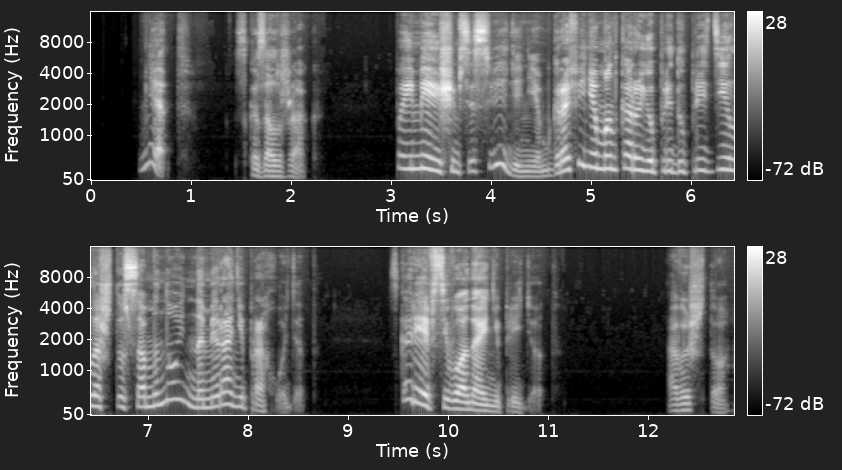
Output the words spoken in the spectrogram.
— Нет, — сказал Жак. По имеющимся сведениям, графиня Манкар ее предупредила, что со мной номера не проходят. Скорее всего, она и не придет. — А вы что,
